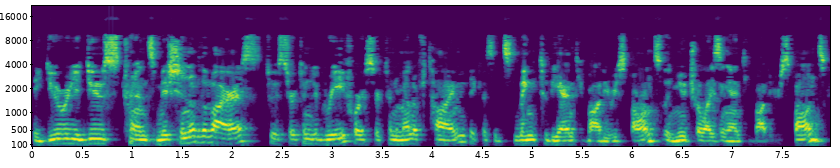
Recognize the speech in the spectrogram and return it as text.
They do reduce transmission of the virus to a certain degree for a certain amount of time because it's linked to the antibody response, the neutralizing antibody response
